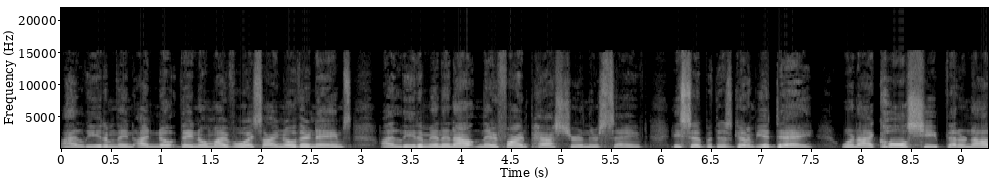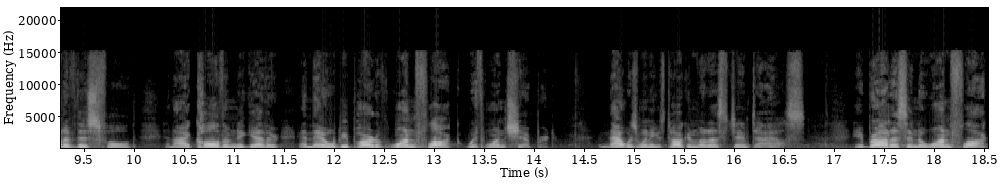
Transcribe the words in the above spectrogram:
I lead them. They, I know, they know my voice. I know their names. I lead them in and out, and they find pasture and they're saved. He said, But there's going to be a day when I call sheep that are not of this fold, and I call them together, and they will be part of one flock with one shepherd. And that was when he was talking about us Gentiles. He brought us into one flock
